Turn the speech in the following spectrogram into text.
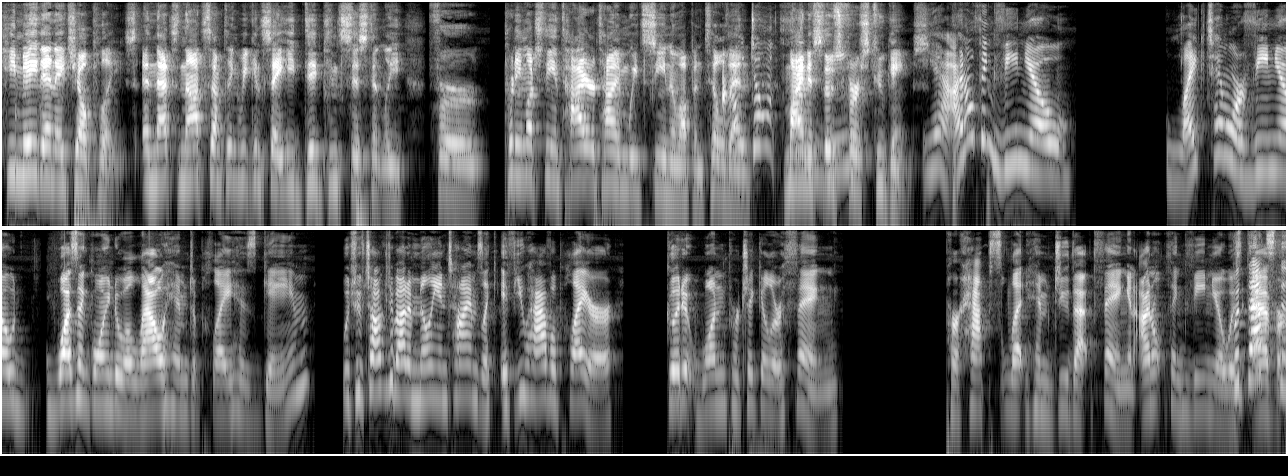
he made NHL plays, and that's not something we can say he did consistently for pretty much the entire time we'd seen him up until then. I then, don't minus think those Vin- first two games. Yeah, I don't think Vino liked him or Vino wasn't going to allow him to play his game, which we've talked about a million times. Like, if you have a player good at one particular thing, perhaps let him do that thing. And I don't think Vino was But that's ever.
